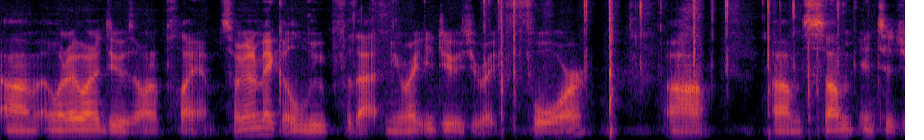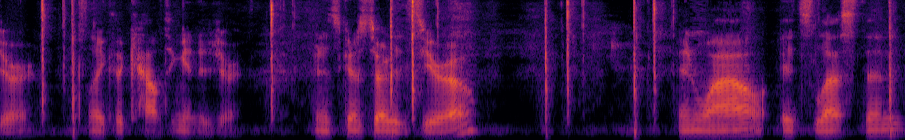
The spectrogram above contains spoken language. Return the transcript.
um, what I want to do is I want to play them so I'm going to make a loop for that. And you what you do is you write 4 uh, um, some integer like the counting integer. And it's going to start at 0 and while it's less than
